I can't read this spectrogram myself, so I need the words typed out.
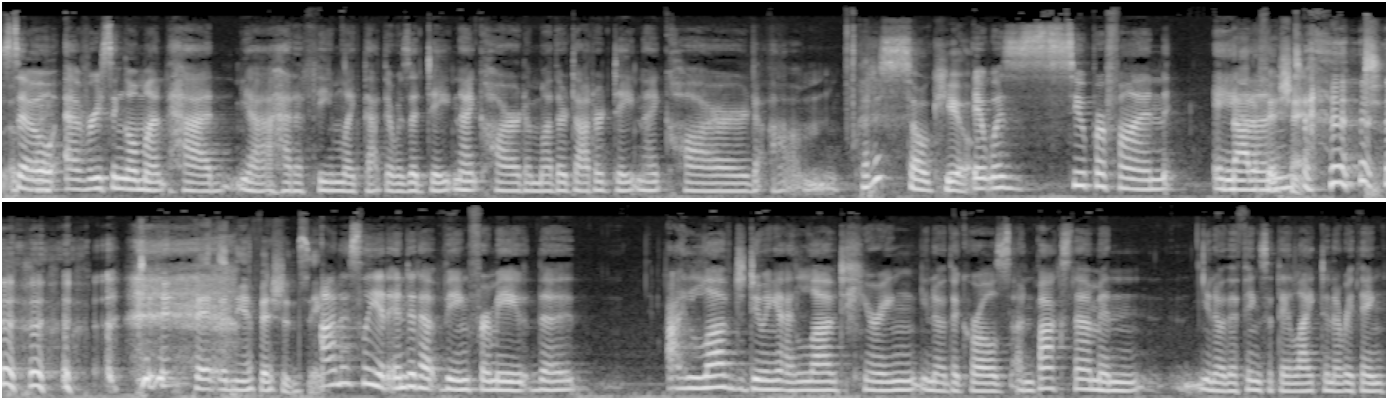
So every single month had yeah had a theme like that. There was a date night card, a mother daughter date night card. Um, That is so cute. it was super fun. And Not efficient. Didn't fit in the efficiency. Honestly, it ended up being for me the. I loved doing it. I loved hearing you know the girls unbox them and you know the things that they liked and everything.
